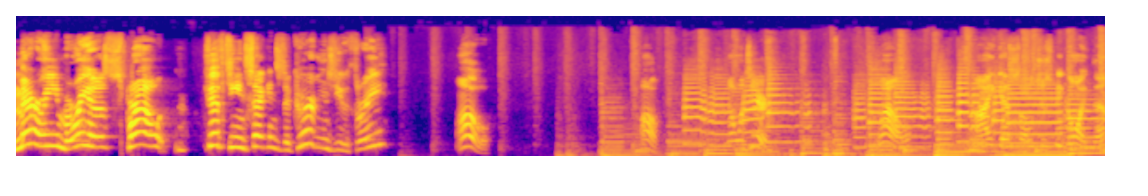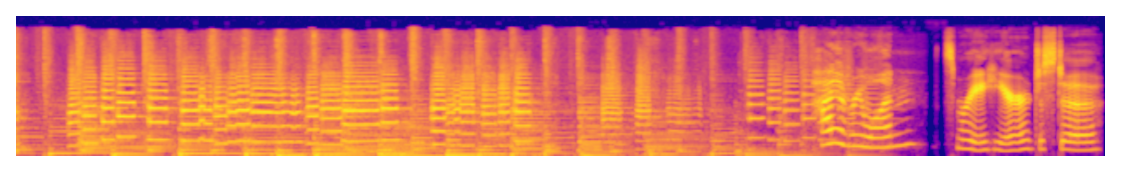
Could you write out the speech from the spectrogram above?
Mary Maria Sprout! 15 seconds to curtains, you three! Oh. Oh. No one's here. Well, I guess I'll just be going then. Hi everyone, it's Maria here. Just a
